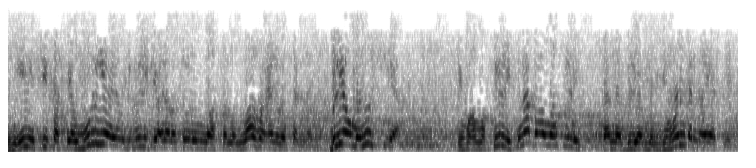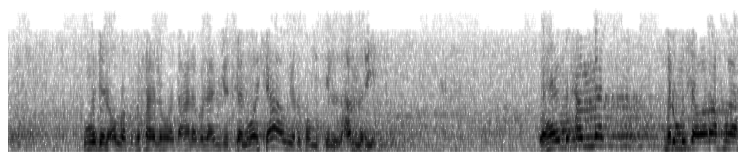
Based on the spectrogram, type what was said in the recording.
Dan ini sifat yang mulia yang dimiliki oleh Rasulullah Sallallahu Alaihi Wasallam. Beliau manusia yang Allah pilih. Kenapa Allah pilih? Karena beliau menjalankan ayat ini. Kemudian Allah Subhanahu Wa Taala melanjutkan, "Washawirhum fil amri." Wahai Muhammad, bermusyawarahlah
